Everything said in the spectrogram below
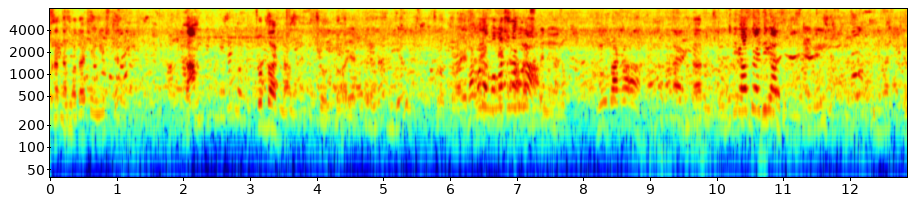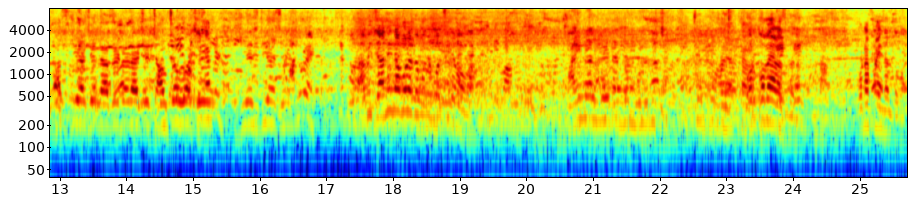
ওটার দাম কত আছে ইংলিশটা? দাম? চোদ্দ হাজার টাকা। চোদ্দ হাজার টাকা। চোদ্দ হাজার টাকা স্পেনিয়াল দারুণ আছে ল্যাবরেটর আছে চাউ চাউ আছে জিএসডি আছে। আমি জানি না বলে তোমাকে বলছি না বাবা। ফাইনাল রেট একদম বলে দিচ্ছি। ওর কমে আর আসবে না? ওটা ফাইনাল তোমার।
